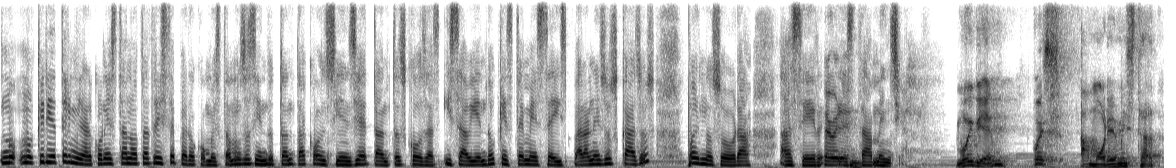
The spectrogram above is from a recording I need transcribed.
no, no quería terminar con esta nota triste, pero como estamos haciendo tanta conciencia de tantas cosas y sabiendo que este mes se disparan esos casos, pues nos sobra hacer esta mención. Muy bien, pues amor y amistad.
